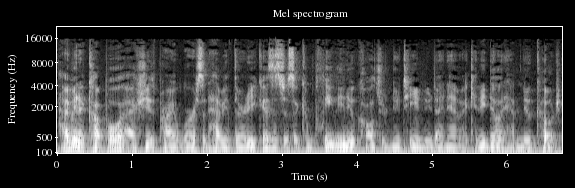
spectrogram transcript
Having a couple actually is probably worse than having 30 because it's just a completely new culture, new team, new dynamic. Kenny Dillingham, new coach.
